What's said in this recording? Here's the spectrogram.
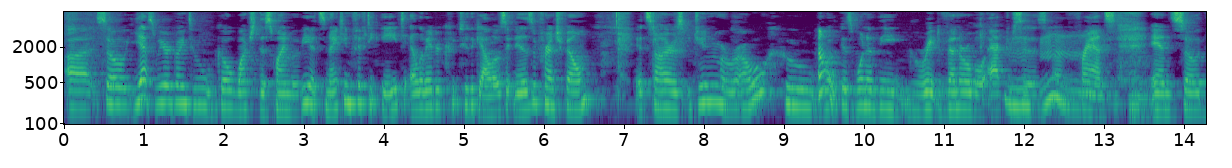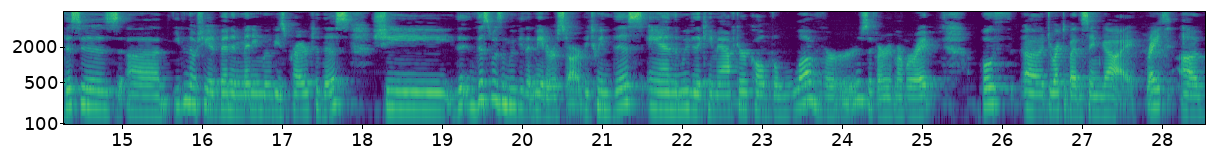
Uh, so yes, we are going to go watch this fine movie. It's 1958, Elevator to the Gallows. It is a French film. It stars Jeanne Moreau, who Oh. is one of the great venerable actresses of France. And so this is, uh, even though she had been in many movies prior to this, she th- this was the movie that made her a star. Between this and the movie that came after called The Lovers, if I remember right, both uh, directed by the same guy. Right. Uh,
